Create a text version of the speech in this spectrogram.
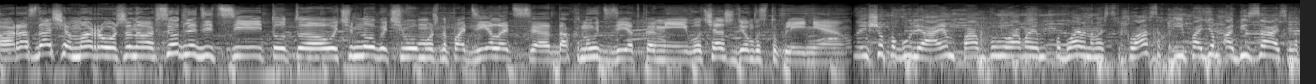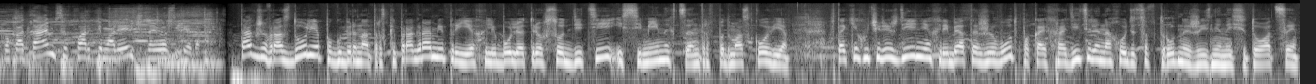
а, раздача мороженого, все для детей. Тут э, очень много чего можно поделать, отдохнуть с детками. И вот сейчас ждем выступления. Еще погуляем, побываем, побываем на мастер-классах и пойдем обязательно покатаемся в парке Малевич на велосипедах. Также в Раздолье по губернаторской программе приехали более 300 детей из семейных центров Подмосковья. В таких учреждениях ребята живут, пока их родители находятся в трудной жизненной ситуации.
